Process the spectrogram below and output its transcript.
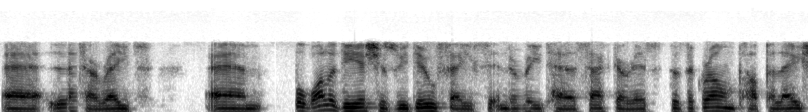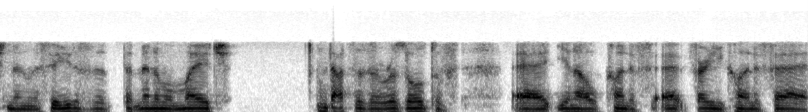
uh, lesser rates. Um, but one of the issues we do face in the retail sector is there's a growing population in receipt of the, the minimum wage. And that's as a result of, uh, you know, kind of uh, very kind of uh,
